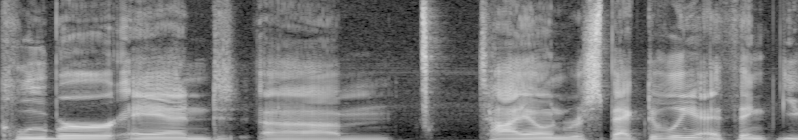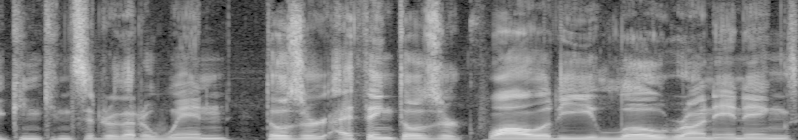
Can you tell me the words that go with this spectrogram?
Kluber and um, Taillon respectively, I think you can consider that a win. Those are I think those are quality low run innings,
